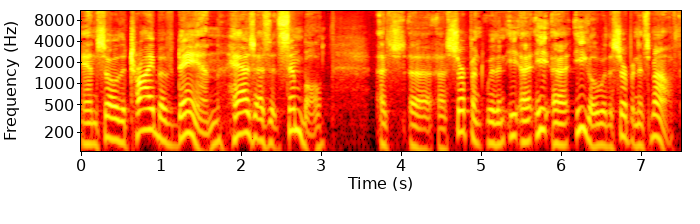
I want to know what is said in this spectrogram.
And so the tribe of Dan has as its symbol a, uh, a serpent with an eagle with a serpent in its mouth.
